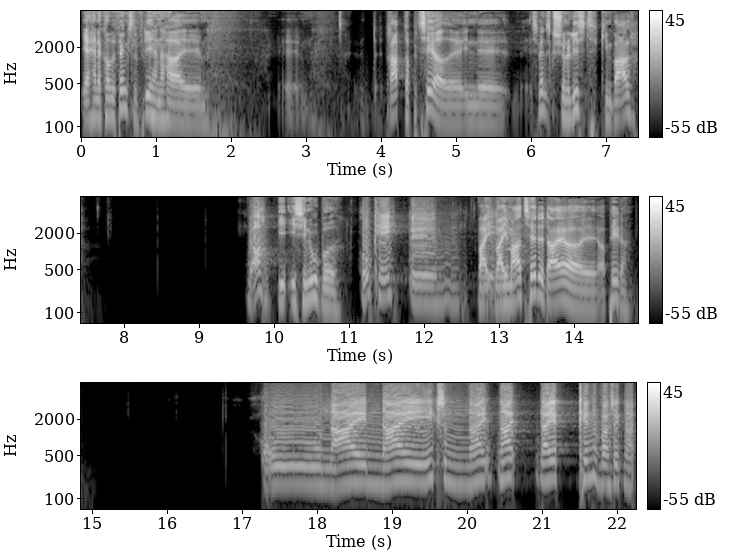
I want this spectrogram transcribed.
ja, han er kommet i fængsel, fordi han har øh, øh, dræbt og parteret øh, en øh, svensk journalist, Kim Wahl, Nå, i, i sin ubåd. okay. Øh, Var, I- var I meget tætte, dig og, øh, og Peter? Åh, oh, nej, nej, ikke sådan, nej, nej, nej, jeg kender faktisk ikke, nej.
